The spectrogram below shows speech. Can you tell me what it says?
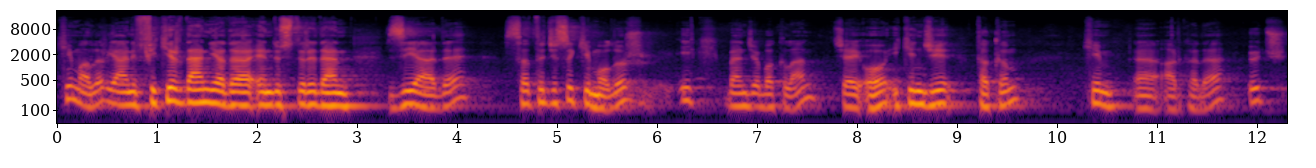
Kim alır? Yani fikirden ya da endüstriden ziyade satıcısı kim olur? İlk bence bakılan şey o. İkinci takım kim e, arkada? Üç,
